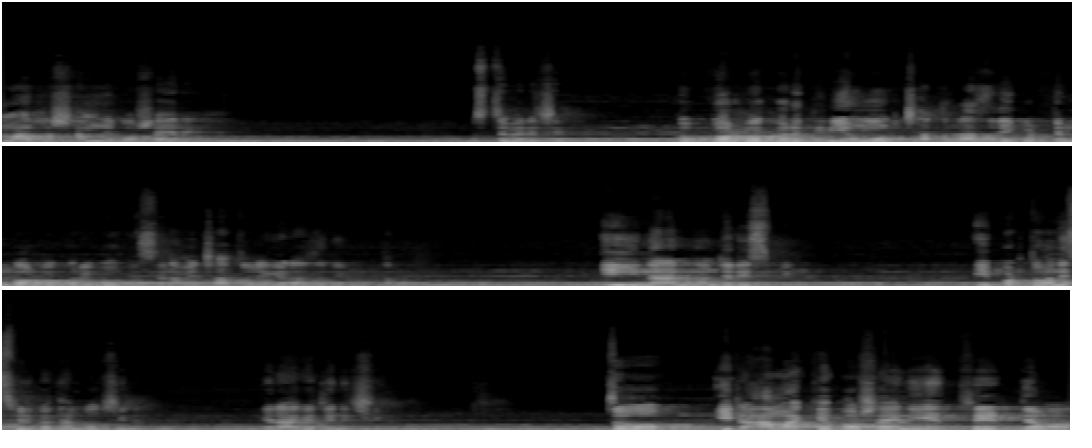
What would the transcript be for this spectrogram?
আমার সামনে বসায় রেখে বুঝতে পেরেছেন? খুব গর্ব করে তিনি অমুক ছাত্র রাজনীতি করতেন, গর্ব করে বলতেছেন, আমি ছাত্রলীগের রাজনীতি করতাম। এই নারায়ণগঞ্জের এসপি এই বর্তমান এসপির কথা আমি বলছি না, এর আগে যিনি ছিলেন। তো এটা আমাকে বসায় নিয়ে থ্রেড দেওয়া,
